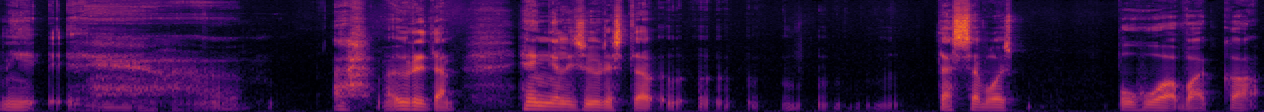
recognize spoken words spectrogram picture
niin, äh, mä yritän hengellisyydestä, tässä voisi puhua vaikka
